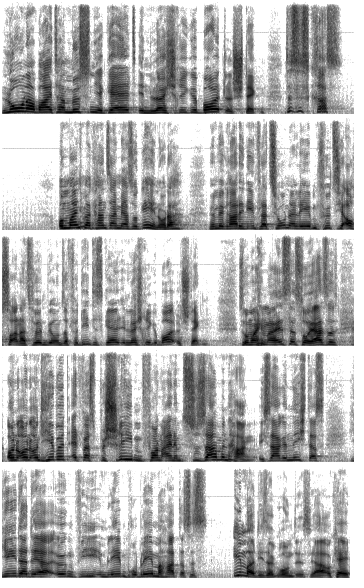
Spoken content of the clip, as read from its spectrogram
Lohnarbeiter müssen ihr Geld in löchrige Beutel stecken. Das ist krass. Und manchmal kann es einem ja so gehen, oder? wenn wir gerade die Inflation erleben, fühlt sich auch so an, als würden wir unser verdientes Geld in löchrige Beutel stecken. So manchmal ist das so. Ja? Und, und, und hier wird etwas beschrieben von einem Zusammenhang. Ich sage nicht, dass jeder, der irgendwie im Leben Probleme hat, dass es immer dieser Grund ist. Ja? Okay.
